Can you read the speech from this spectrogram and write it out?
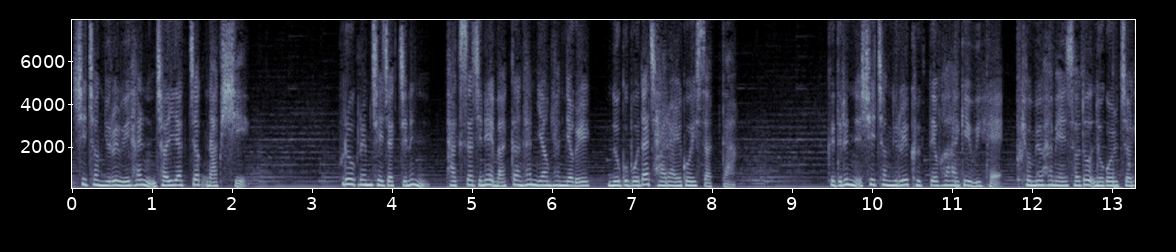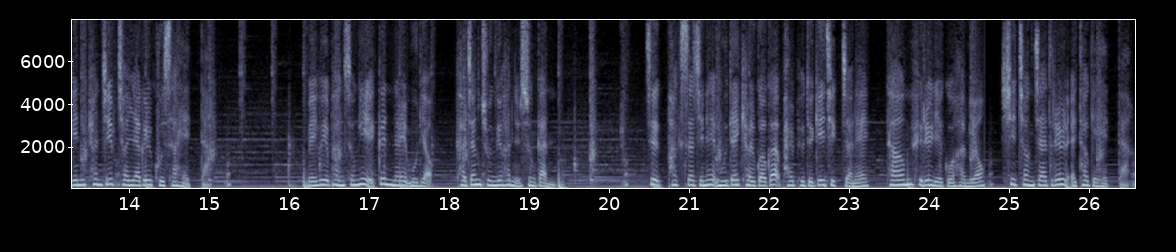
시청률을 위한 전략적 낚시 프로그램 제작진은 박서진의 막강한 영향력을 누구보다 잘 알고 있었다. 그들은 시청률을 극대화하기 위해 교묘하면서도 노골적인 편집 전략을 구사했다. 매회 방송이 끝날 무렵 가장 중요한 순간 즉 박서진의 무대 결과가 발표되기 직전에 다음 회를 예고하며 시청자들을 애타게 했다.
